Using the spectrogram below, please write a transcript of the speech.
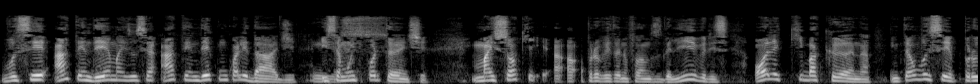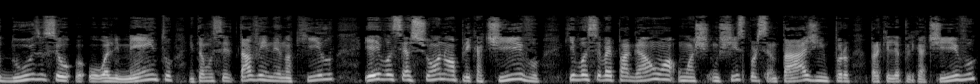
você atender, mas você atender com qualidade. Isso, Isso é muito importante. Mas só que, aproveitando falando dos deliveries, olha que bacana. Então você produz o seu o, o alimento, então você está vendendo aquilo, e aí você aciona um aplicativo que você vai pagar uma, uma, um X porcentagem para aquele aplicativo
